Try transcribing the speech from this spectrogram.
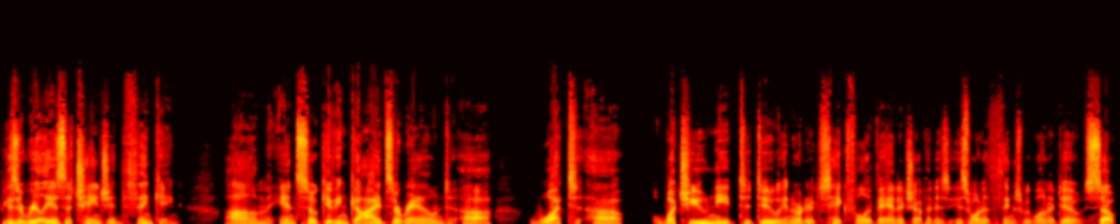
Because it really is a change in thinking. Um, and so giving guides around uh, what uh, what you need to do in order to take full advantage of it is, is one of the things we want to do. So,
